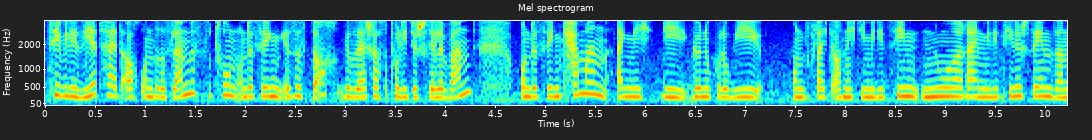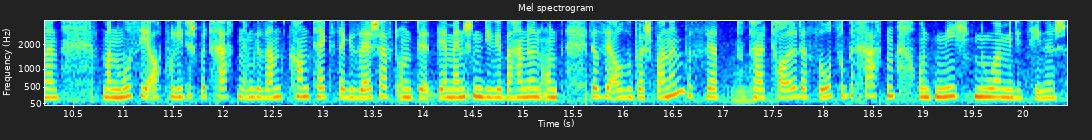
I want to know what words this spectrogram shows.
Zivilisiertheit auch unseres Landes zu tun. Und deswegen ist es doch gesellschaftspolitisch relevant. Und deswegen kann man eigentlich die Gynäkologie und vielleicht auch nicht die Medizin nur rein medizinisch sehen, sondern man muss sie auch politisch betrachten im Gesamtkontext der Gesellschaft und der, der Menschen, die wir behandeln. Und das ist ja auch super spannend. Das ist ja mhm. total toll, das so zu betrachten und nicht nur medizinisch.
